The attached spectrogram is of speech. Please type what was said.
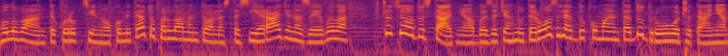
Голова антикорупційного комітету парламенту Анастасія Радіна заявила, що цього достатньо, аби затягнути розгляд документа до другого читання.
